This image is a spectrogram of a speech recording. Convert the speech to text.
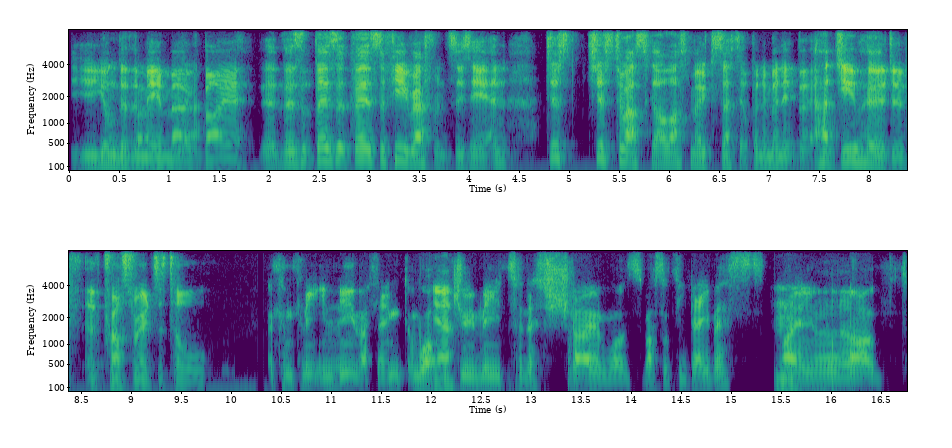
You're younger than me and Mo yeah. by a, there's there's a, there's a few references here, and just just to ask, I'll ask Mo to set it up in a minute. But had you heard of, of Crossroads at all? Completely new, I think. What yeah. drew me to this show was Russell T Davies. Mm. I loved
